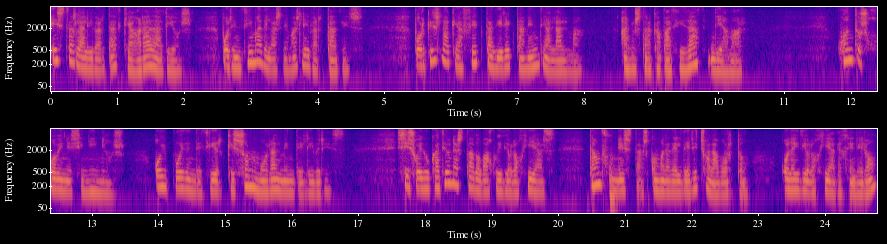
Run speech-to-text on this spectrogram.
Esta es la libertad que agrada a Dios, por encima de las demás libertades, porque es la que afecta directamente al alma, a nuestra capacidad de amar. ¿Cuántos jóvenes y niños hoy pueden decir que son moralmente libres? Si su educación ha estado bajo ideologías tan funestas como la del derecho al aborto o la ideología de género,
